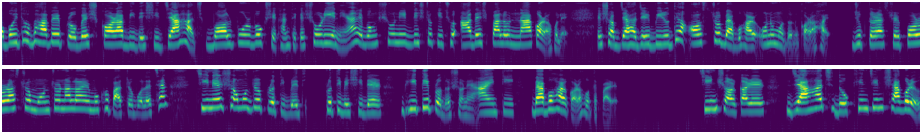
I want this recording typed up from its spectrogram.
অবৈধভাবে প্রবেশ করা বিদেশি জাহাজ বলপূর্বক সেখান থেকে সরিয়ে নেয়া এবং সুনির্দিষ্ট কিছু আদেশ পালন না করা হলে এসব জাহাজের বিরুদ্ধে অস্ত্র ব্যবহার অনুমোদন করা হয়। যুক্তরাষ্ট্রের পররাষ্ট্র মন্ত্রণালয়ের মুখপাত্র বলেছেন, চীনের সমুদ্র প্রতিবেশীদের ভীতি প্রদর্শনে আইনটি ব্যবহার করা হতে পারে। চীন সরকারের জাহাজ দক্ষিণ চীন সাগরেও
